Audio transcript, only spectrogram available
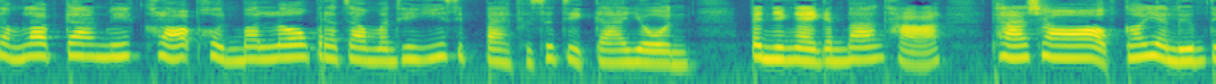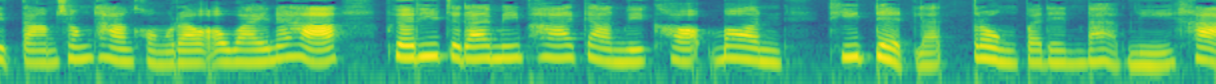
สำหรับการวิเคราะห์ผลบอลโลกประจำวันที่ 28 พฤศจิกายน เป็นยังไงกันบ้างคะ ถ้าชอบก็อย่าลืมติดตามช่องทางของเราเอาไว้นะคะ เพื่อที่จะได้ไม่พลาดการวิเคราะห์บอลที่เด็ดและตรงประเด็นแบบนี้ค่ะ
